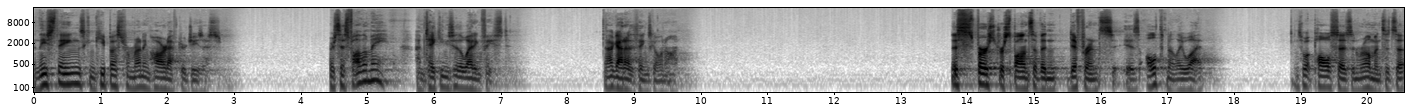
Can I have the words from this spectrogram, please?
And these things can keep us from running hard after Jesus. Where he says, Follow me. I'm taking you to the wedding feast. I got other things going on. This first response of indifference is ultimately what? It's what Paul says in Romans. It's a,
